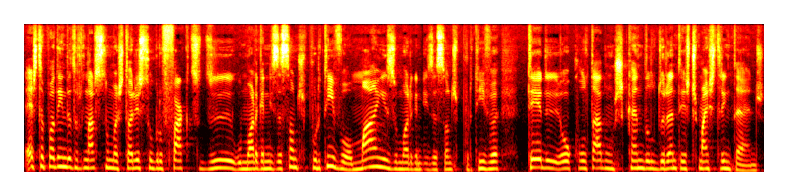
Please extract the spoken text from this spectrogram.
esta pode ainda tornar-se numa história sobre o facto de uma organização desportiva ou mais uma organização desportiva ter ocultado um escândalo durante estes mais 30 anos.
